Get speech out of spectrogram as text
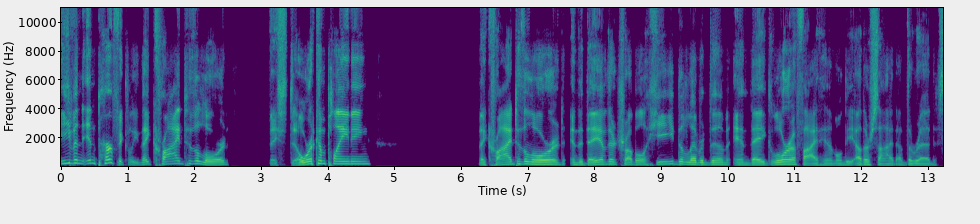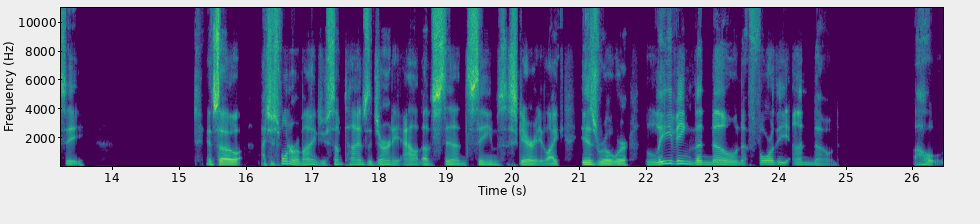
Even imperfectly, they cried to the Lord. They still were complaining they cried to the Lord in the day of their trouble. He delivered them, and they glorified him on the other side of the Red Sea. And so I just want to remind you sometimes the journey out of sin seems scary. Like Israel, we're leaving the known for the unknown. Oh,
